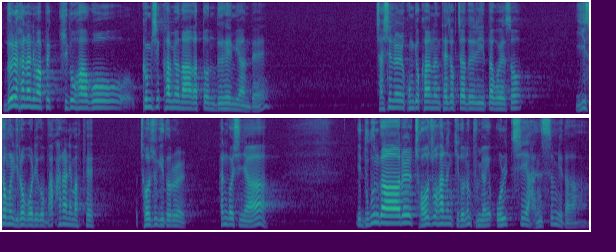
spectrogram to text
늘 하나님 앞에 기도하고 금식하며 나아갔던 느헤미야인데 자신을 공격하는 대적자들이 있다고 해서 이성을 잃어버리고 막 하나님 앞에 저주 기도를 한 것이냐? 이 누군가를 저주하는 기도는 분명히 옳지 않습니다.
